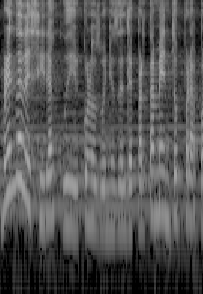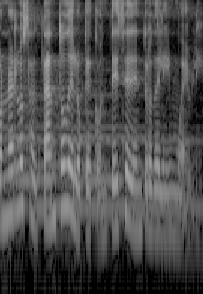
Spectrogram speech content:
Brenda decide acudir con los dueños del departamento para ponerlos al tanto de lo que acontece dentro del inmueble.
